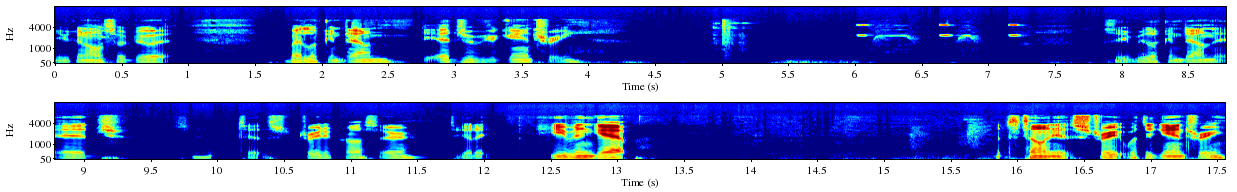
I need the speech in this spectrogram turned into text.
You can also do it by looking down the edge of your gantry. So you'd be looking down the edge to straight across there to get an even gap. It's telling you it's straight with the gantry.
